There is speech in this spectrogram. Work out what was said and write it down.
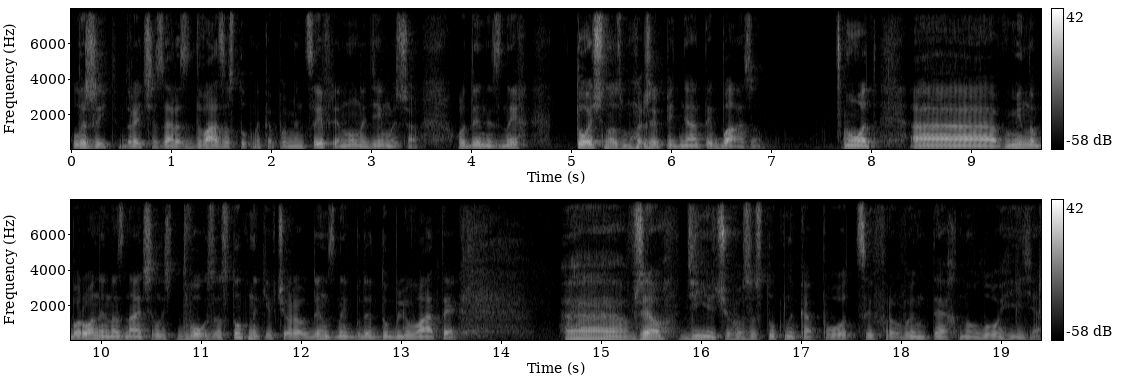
лежить. До речі, зараз два заступника по Мінцифрі. Ну, надіємося, що один із них точно зможе підняти базу. От е, в Міноборони назначили двох заступників. Вчора один з них буде дублювати е, вже діючого заступника по цифровим технологіям.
